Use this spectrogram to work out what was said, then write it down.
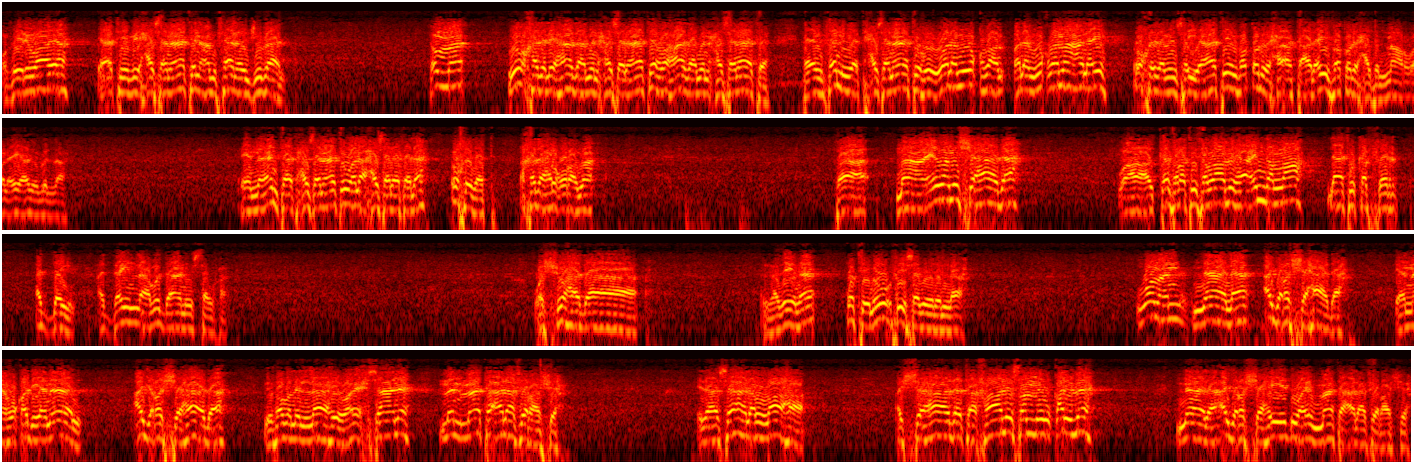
وفي رواية يأتي بحسنات أمثال الجبال. ثم يؤخذ لهذا من حسناته وهذا من حسناته. فإن فنيت حسناته ولم يقضى ولم يقضى ما عليه أخذ من سيئاته فطرحت عليه فطرح في النار والعياذ بالله. لأن أنتهت حسناته ولا حسنة له أخذت أخذها الغرماء. فمع عظم الشهادة وكثرة ثوابها عند الله لا تكفر الدين. الدين لا بد أن يستوفى. والشهداء الذين قتلوا في سبيل الله. ومن نال أجر الشهادة لأنه قد ينال أجر الشهادة بفضل الله وإحسانه من مات على فراشه. إذا سأل الله الشهادة خالصا من قلبه نال أجر الشهيد وإن مات على فراشه.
